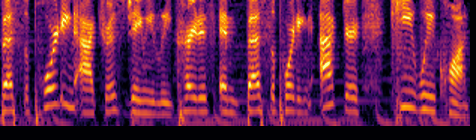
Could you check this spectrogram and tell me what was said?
Best Supporting Actress, Jamie Lee Curtis, and Best Supporting Actor, Ke Huy Quan.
